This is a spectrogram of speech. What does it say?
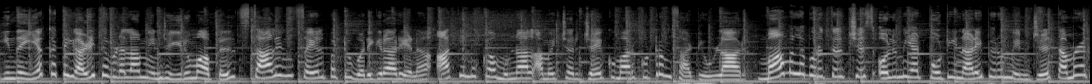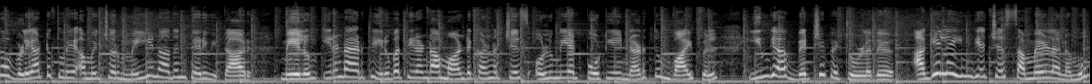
இந்த இயக்கத்தை அழித்து விடலாம் என்ற இருமாப்பில் ஸ்டாலின் செயல்பட்டு வருகிறார் என அதிமுக முன்னாள் அமைச்சர் ஜெயக்குமார் குற்றம் சாட்டியுள்ளார். மாமல்லபுரத்தில் செஸ் ஒலிம்பியாட் போட்டி நடைபெறும் என்று தமிழக விளையாட்டுத்துறை அமைச்சர் மெய்யநாதன் தெரிவித்தார் மேலும் இரண்டாயிரத்தி இருபத்தி இரண்டாம் ஆண்டுக்கான செஸ் ஒலிம்பியட் போட்டியை நடத்தும் வாய்ப்பில் இந்தியா வெற்றி பெற்றுள்ளது. அகில இந்திய செஸ் சம்மேளனமும்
